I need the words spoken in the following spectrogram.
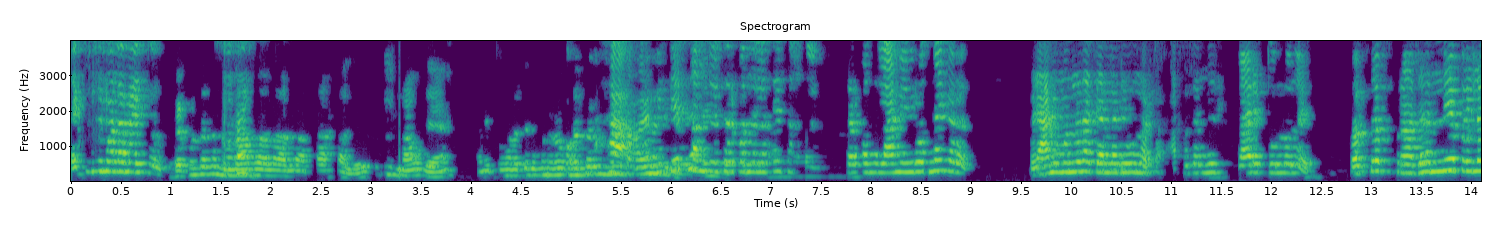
ऍक्च्युली मला माहीत नव्हतं. आता आलं. तुम्ही नाव द्या आणि तुम्हाला कोणी मी तेच. सांगतोय सरपंचाला तेच सांगतोय. सरपंचाला आम्ही विरोध नाही करत. म्हणजे आम्ही म्हणलो ना त्यांना देऊ नका. असं त्यांनी डायरेक्ट बोललो नाही. फक्त प्राधान्य पहिलं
